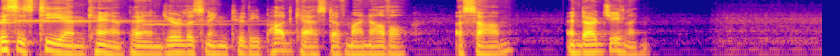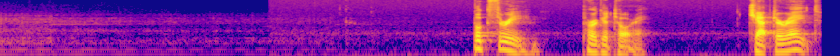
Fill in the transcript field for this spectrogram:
This is T.M. Camp, and you're listening to the podcast of my novel, Assam and Darjeeling. Book 3 Purgatory, Chapter 8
